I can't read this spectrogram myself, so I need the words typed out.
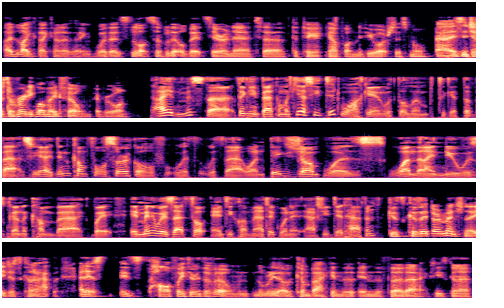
I like that kind of thing, where there's lots of little bits here and there to, to pick up on if you watch this more. Uh, this is just a really well made film, everyone. I had missed that. Thinking back, I'm like, yes, he did walk in with the limp to get the bat. So yeah, it didn't come full circle f- with with that one. Big's jump was was one that I knew was going to come back. But in many ways, that felt anticlimactic when it actually did happen. Because they don't mention it, it just kind of happens, and it's it's halfway through the film. Normally that would come back in the in the third act. He's gonna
